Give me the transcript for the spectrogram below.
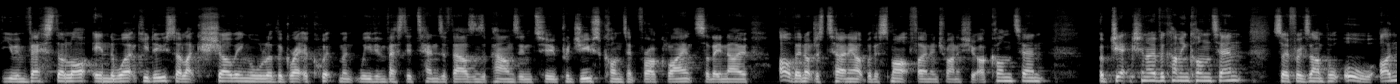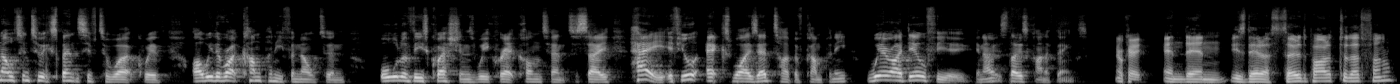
you invest a lot in the work you do. So like showing all of the great equipment we've invested tens of thousands of pounds into produce content for our clients so they know oh they're not just turning up with a smartphone and trying to shoot our content. Objection overcoming content. So for example oh are knowlton too expensive to work with? Are we the right company for knowlton? All of these questions we create content to say hey if you're xyz type of company we're ideal for you you know it's those kind of things Okay. And then is there a third part to that funnel?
